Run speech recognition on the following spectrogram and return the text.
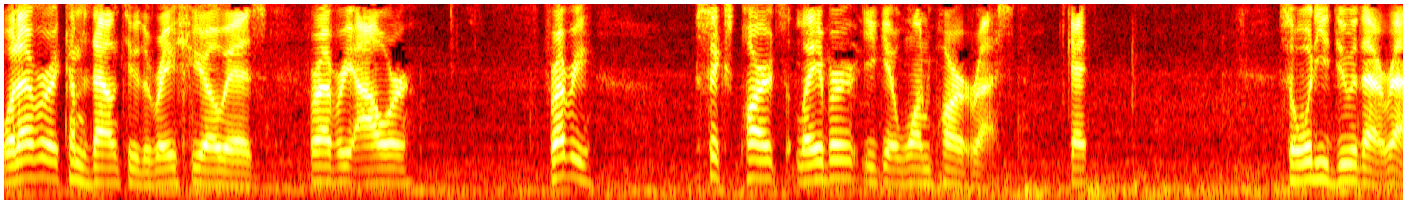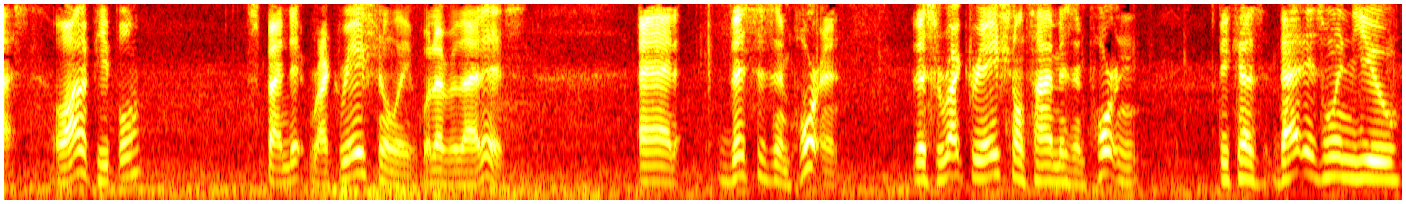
whatever it comes down to, the ratio is for every hour, for every six parts labor, you get one part rest. Okay? So, what do you do with that rest? A lot of people spend it recreationally, whatever that is. And this is important. This recreational time is important because that is when you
